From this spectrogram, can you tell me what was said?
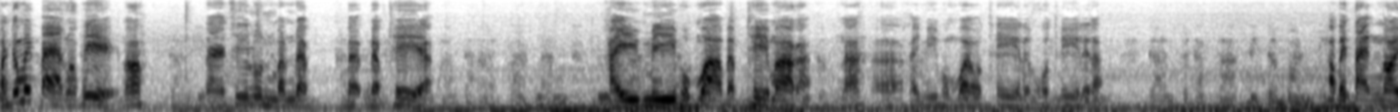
มันก็ไม่แปลกหรอกพี่เนาะแต่ชื่อรุ่นมันแบบแบบแบบเท่อะความสะอาดซากนั้นด้วยใครมีผมว่าแบบเท่มากอะ่ะนะอ่าใครมีผมว่าเท่เลยโคตรเท่เลยล่ะ การสกัดซากดึกดำบรรพ์ที่เอาไปแต่งหน่อย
